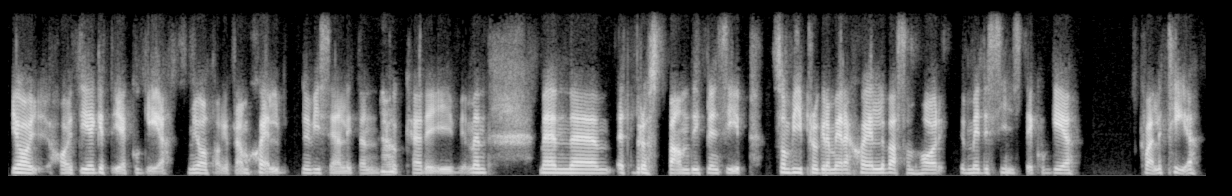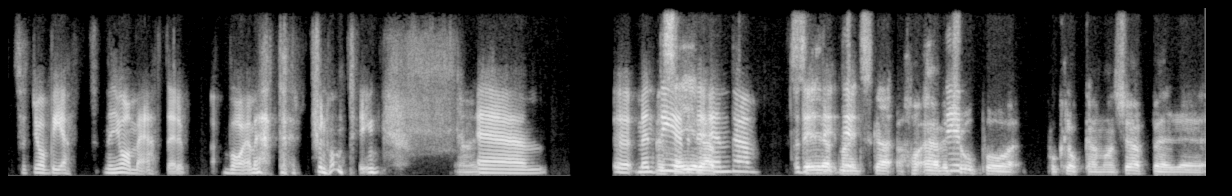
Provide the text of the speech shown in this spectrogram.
jag har ett eget EKG som jag har tagit fram själv. Nu visar jag en liten ja. puck här i, men, men um, ett bröstband i princip som vi programmerar själva som har medicinskt EKG kvalitet så att jag vet när jag mäter vad jag mäter för någonting. Um, men, men det är det enda. Säger det, att man det, inte ska ha övertro det, på, på klockan man köper eh,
